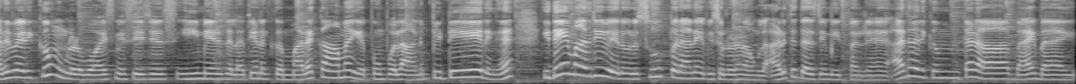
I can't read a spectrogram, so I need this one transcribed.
அது வரைக்கும் உங்களோட வாய்ஸ் மெசேஜஸ் இமெயில்ஸ் எல்லாத்தையும் எனக்கு மறக்க மறக்காமல் எப்பவும் போல் அனுப்பிட்டே இருங்க. இதே மாதிரி வேற ஒரு சூப்பரான எபிசோடோட நான் உங்களை அடுத்த தர்ஸ்டே மீட் பண்ணுறேன் அது வரைக்கும் டடா பாய் பாய்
